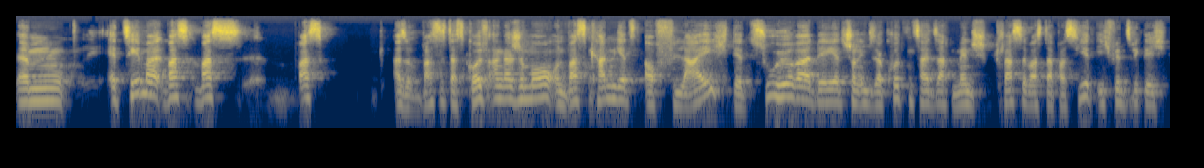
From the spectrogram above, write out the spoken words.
Ähm, erzähl mal, was, was, was also was ist das Golfengagement und was kann jetzt auch vielleicht der Zuhörer, der jetzt schon in dieser kurzen Zeit sagt, Mensch, klasse, was da passiert. Ich finde es wirklich,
